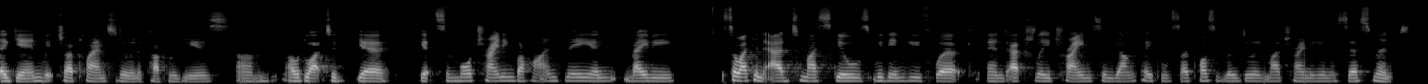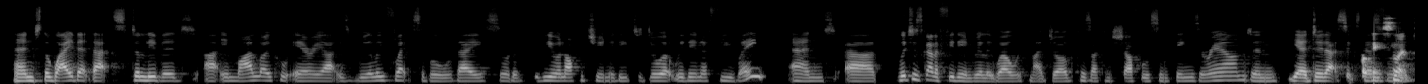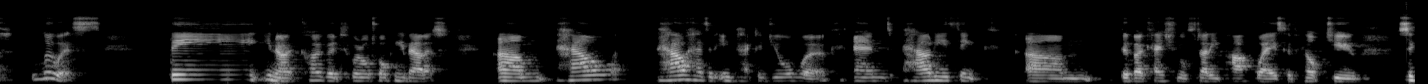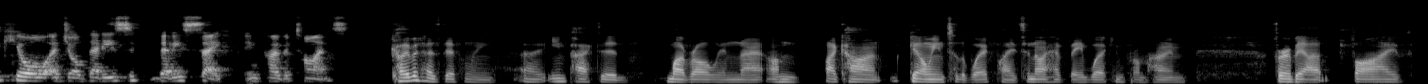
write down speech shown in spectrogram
again, which I plan to do in a couple of years. Um, I would like to, yeah, get some more training behind me and maybe so I can add to my skills within youth work and actually train some young people. So possibly doing my training and assessment. And the way that that's delivered uh, in my local area is really flexible. They sort of give you an opportunity to do it within a few weeks and uh, which is going to fit in really well with my job because I can shuffle some things around and yeah, do that successfully. Excellent, Lewis. The you know COVID, we're all talking about it. Um, how how has it impacted your work, and how do you think um, the vocational study pathways have helped you secure a job that is that is safe in COVID times? COVID has definitely uh, impacted my role in that I'm I can't go into the workplace, and I have been working from home for about five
